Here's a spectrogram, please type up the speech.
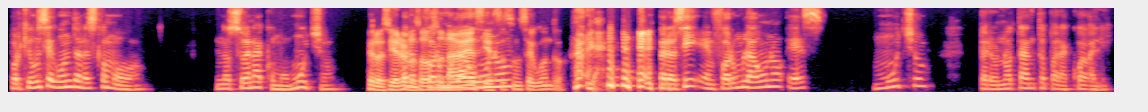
Porque un segundo no es como, no suena como mucho. Pero cierro los en ojos una Fórmula vez y esto es 1 un segundo. Pero sí, en Fórmula 1 es mucho, pero no tanto para quali.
